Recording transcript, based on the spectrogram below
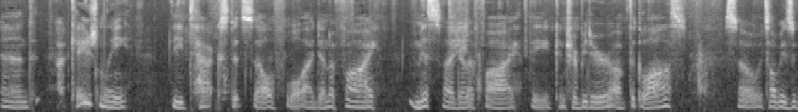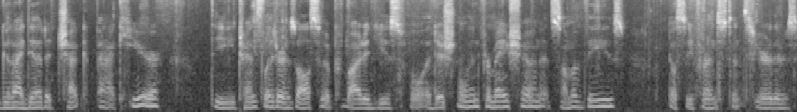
and occasionally the text itself will identify misidentify the contributor of the gloss. So it's always a good idea to check back here. The translator has also provided useful additional information at some of these. You'll see, for instance, here there's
